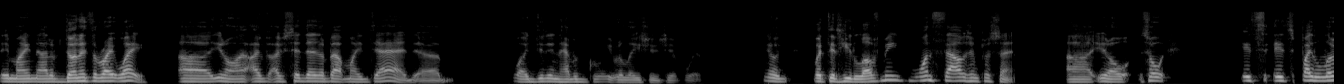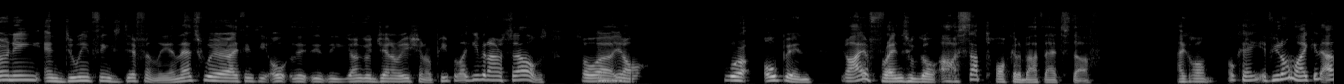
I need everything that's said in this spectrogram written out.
they might not have done it the right way uh, you know, I, have I've said that about my dad, uh, who I didn't have a great relationship with. You know, but did he love me? One thousand percent. Uh, you know, so it's it's by learning and doing things differently, and that's where I think the the, the younger generation or people like even ourselves. So uh, mm-hmm. you know, who are open. You know, I have friends who go, "Oh, stop talking about that stuff." I go, okay, if you don't like it, I,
